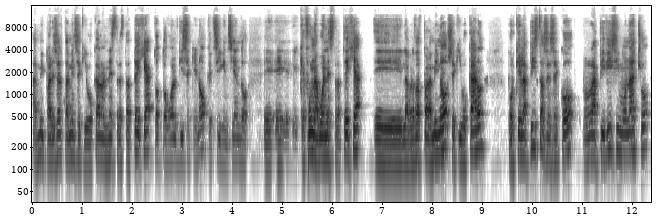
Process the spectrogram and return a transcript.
a mi parecer, también se equivocaron en esta estrategia. Toto Wolff dice que no, que siguen siendo, eh, eh, que fue una buena estrategia. Eh, la verdad, para mí no, se equivocaron, porque la pista se secó rapidísimo, Nacho,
